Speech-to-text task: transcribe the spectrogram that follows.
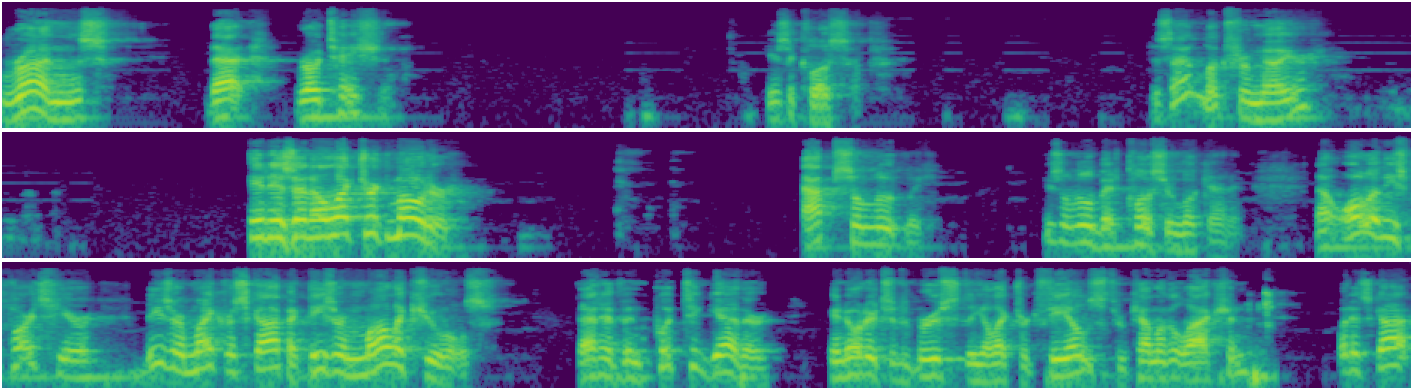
runs that rotation? Here's a close up. Does that look familiar? It is an electric motor. Absolutely. Here's a little bit closer look at it. Now, all of these parts here, these are microscopic. These are molecules that have been put together in order to produce the electric fields through chemical action, but it's got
